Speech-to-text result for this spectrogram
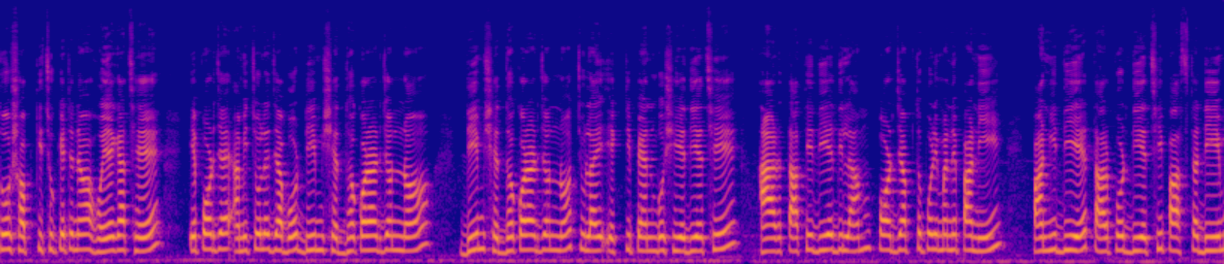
তো সব কিছু কেটে নেওয়া হয়ে গেছে। এ পর্যায়ে আমি চলে যাব ডিম সেদ্ধ করার জন্য। ডিম সেদ্ধ করার জন্য চুলায় একটি প্যান বসিয়ে দিয়েছি। আর তাতে দিয়ে দিলাম পর্যাপ্ত পরিমাণে পানি। পানি দিয়ে তারপর দিয়েছি পাঁচটা ডিম।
